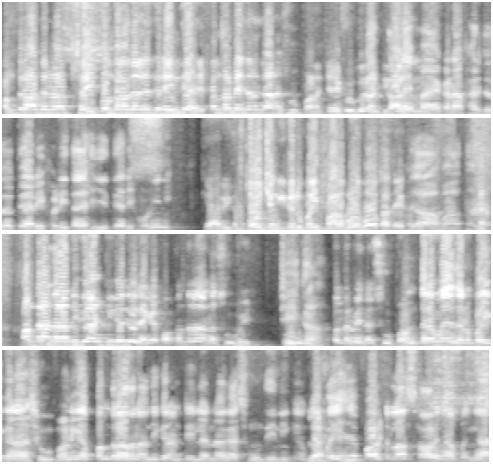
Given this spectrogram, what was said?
15 ਦਿਨਾਂ ਸਹੀ 15 ਦਿਨ ਇਹਦੇ ਰਹਿੰਦੇ ਹਜੇ 15ਵੇਂ ਦਿਨ ਗਾਣੇ ਸੂਪਾਣਾ ਚਾਹੇ ਕੋਈ ਗਾਰੰਟੀ ਕਾਲੇ ਮੈਂ ਕਹਣਾ ਫਿਰ ਜਦੋਂ ਤਿਆਰੀ ਫੜੀ ਤਾਂ ਇਹੀ ਜੀ ਤਿਆਰੀ ਹੋਣੀ ਨਹੀਂ। ਤਿਆਰੀ ਤਾਂ ਬਹੁਤ ਚੰਗੀ ਕਰੂ ਬਾਈ ਬਲ ਬੋਲ ਬਹੁਤ ਆ ਦੇਖ। ਕੀ ਬਾਤ ਹੈ 15 ਦਿਨਾਂ ਦੀ ਗਾਰੰਟੀ ਦੇ ਦੇ ਦੇਂਗੇ ਆਪਾਂ 15 ਦਿਨਾਂ ਸੂ ਬਈ ਠੀਕ ਆ। 15ਵੇਂ ਦਿਨ ਸੂਪਾ 15ਵੇਂ ਦਿਨ ਬਾਈ ਕਹਿੰਦਾ ਸੂ ਪਾਣੀ ਆ 15 ਦਿਨਾਂ ਦੀ ਗਾਰੰਟੀ ਲੈਣਾਗਾ ਸੂੰਦੀ ਨਹੀਂ ਕਿਉਂਕਿ। ਬਾਈ ਹਜੇ ਪਲਟਲਾਂ ਸਾਰੀਆਂ ਪਈਆਂ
